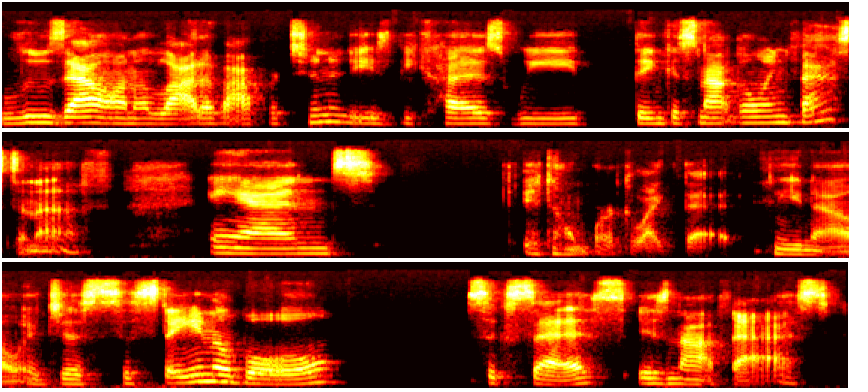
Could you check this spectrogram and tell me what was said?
lose out on a lot of opportunities because we think it's not going fast enough. And it don't work like that. You know, it just sustainable success is not fast.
